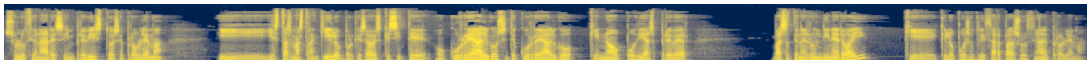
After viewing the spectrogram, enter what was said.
solucionar ese imprevisto, ese problema, y, estás más tranquilo porque sabes que si te ocurre algo, si te ocurre algo que no podías prever, vas a tener un dinero ahí que, que, lo puedes utilizar para solucionar el problema.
